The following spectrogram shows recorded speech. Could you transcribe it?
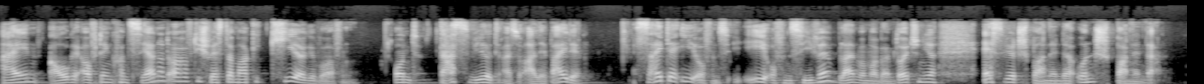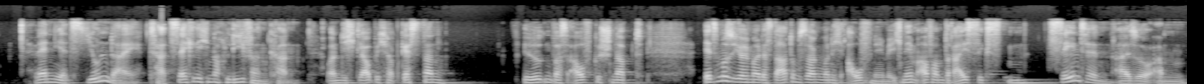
ein Auge auf den Konzern und auch auf die Schwestermarke Kia geworfen. Und das wird, also alle beide, seit der E-Offensive, bleiben wir mal beim Deutschen hier, es wird spannender und spannender. Wenn jetzt Hyundai tatsächlich noch liefern kann, und ich glaube, ich habe gestern irgendwas aufgeschnappt. Jetzt muss ich euch mal das Datum sagen, wann ich aufnehme. Ich nehme auf am 30.10., also am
